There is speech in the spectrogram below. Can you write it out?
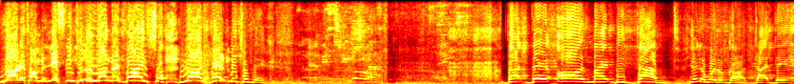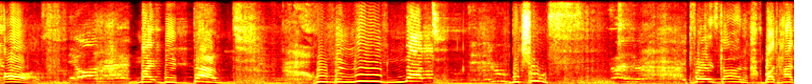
Lord, if I'm listening to the wrong advice, Lord, help me today. That they all might be damned. Hear the word of God. That they all might be damned who believe not the truth. Praise God. But had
